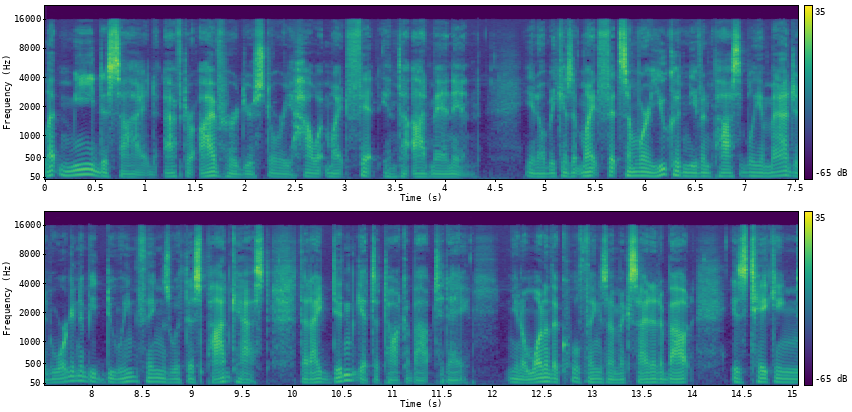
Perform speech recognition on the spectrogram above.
let me decide after I've heard your story how it might fit into Odd Man In. You know, because it might fit somewhere you couldn't even possibly imagine. We're going to be doing things with this podcast that I didn't get to talk about today. You know, one of the cool things I'm excited about is taking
